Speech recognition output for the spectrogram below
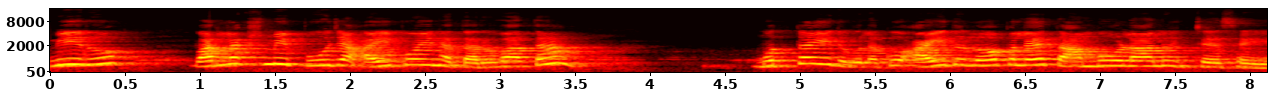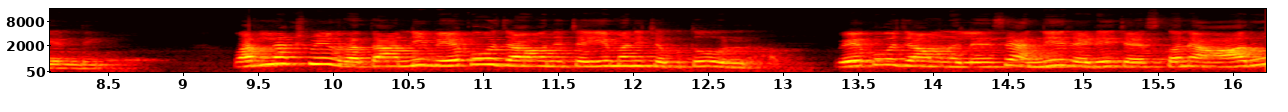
మీరు వరలక్ష్మి పూజ అయిపోయిన తరువాత ముత్తైదువులకు ఐదు లోపలే తాంబూలాలు ఇచ్చేసేయండి. వరలక్ష్మి వ్రతాన్ని వేకువజామున చెయ్యమని చెబుతూ వేకువజామున లేసి అన్నీ రెడీ చేసుకొని ఆరు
